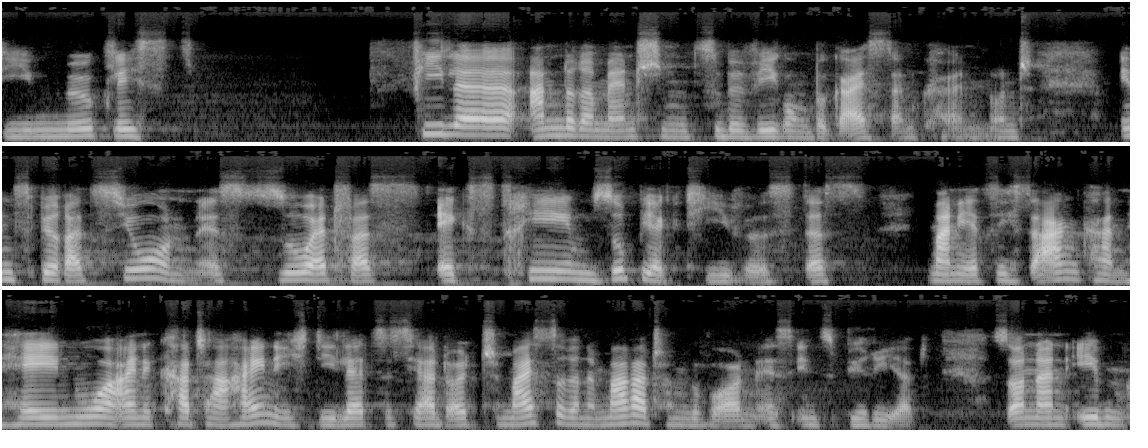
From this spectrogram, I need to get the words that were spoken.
die möglichst viele andere Menschen zur Bewegung begeistern können. Und Inspiration ist so etwas extrem Subjektives, dass man jetzt nicht sagen kann, hey, nur eine Katha Heinig, die letztes Jahr deutsche Meisterin im Marathon geworden ist, inspiriert, sondern eben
